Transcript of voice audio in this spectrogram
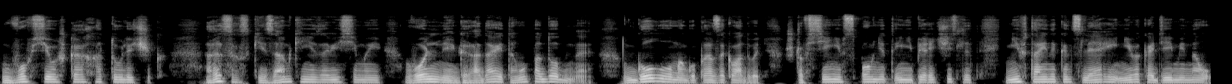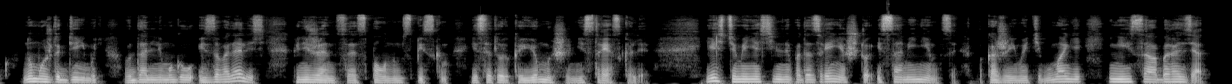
вовсе уж крохотулечек рыцарские замки независимые, вольные города и тому подобное. Голову могу прозакладывать, что все не вспомнят и не перечислят ни в тайной канцелярии, ни в Академии наук. Ну, может, где-нибудь в дальнем углу и завалялись княженция с полным списком, если только ее мыши не стрескали. Есть у меня сильное подозрение, что и сами немцы, покажи им эти бумаги, и не сообразят,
